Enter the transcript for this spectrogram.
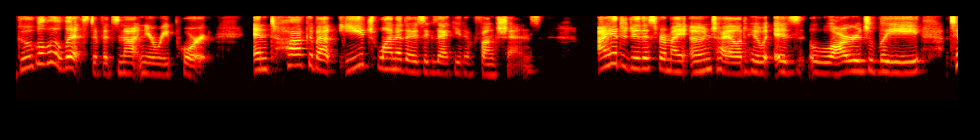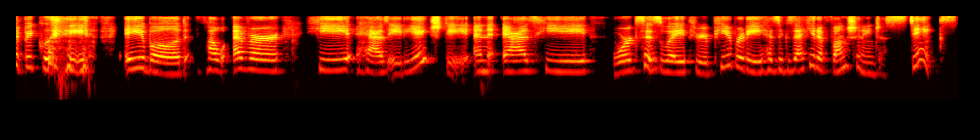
Google a list if it's not in your report and talk about each one of those executive functions. I had to do this for my own child who is largely typically abled. However, he has ADHD. And as he works his way through puberty, his executive functioning just stinks.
